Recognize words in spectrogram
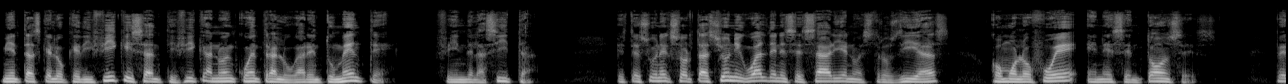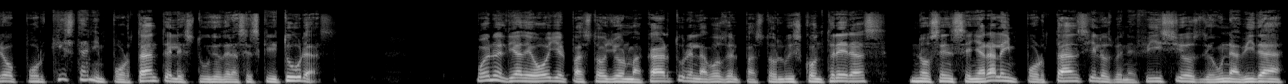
mientras que lo que edifica y santifica no encuentra lugar en tu mente. Fin de la cita. Esta es una exhortación igual de necesaria en nuestros días como lo fue en ese entonces. Pero ¿por qué es tan importante el estudio de las Escrituras? Bueno, el día de hoy el pastor John MacArthur, en la voz del pastor Luis Contreras, nos enseñará la importancia y los beneficios de una vida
